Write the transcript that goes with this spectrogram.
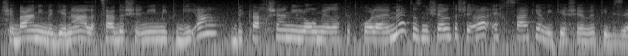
שבה אני מגנה על הצד השני מפגיעה, בכך שאני לא אומרת את כל האמת, אז נשאלת השאלה איך סטיה מתיישבת עם זה.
